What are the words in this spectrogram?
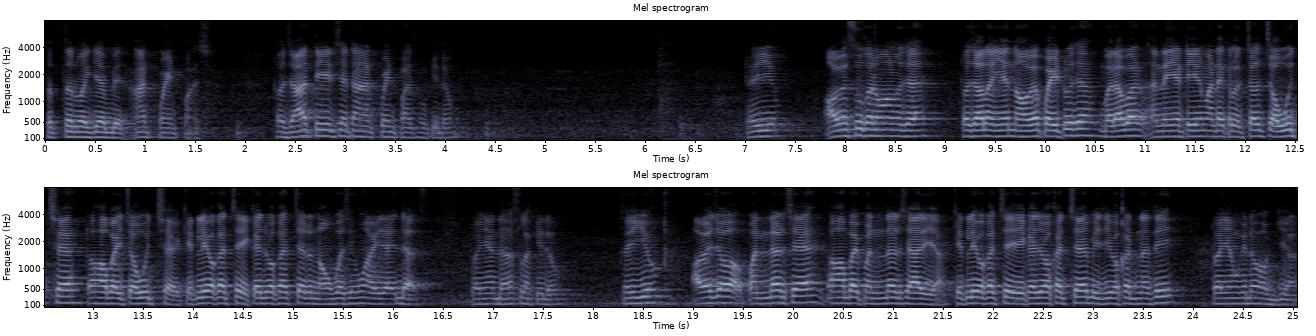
સત્તર ભાગ્યા બે, આઠ પોઈન્ટ પાંચ. તો જા તેર છે તો આઠ પોઈન્ટ પાંચ મૂકી દઉં. થઈ ગયું? હવે શું કરવાનું છે? તો ચાલો અહીંયા નવે પૈટું છે, બરાબર? અને અહીંયા તેર માટે ચાલ ચૌદ છે. તો હા ભાઈ ચૌદ છે. કેટલી વખત છે? એક જ વખત છે તો નવ પછી હું આવી જાય દસ. તો અહીંયા દસ લખી દઉં. થઈ ગયું. હવે જો પંદર છે, તો હા ભાઈ પંદર છે આ રહ્યા. કેટલી વખત છે? એક જ વખત છે, બીજી વખત નથી. તો અહીંયા મૂકી દઉં અગિયાર.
